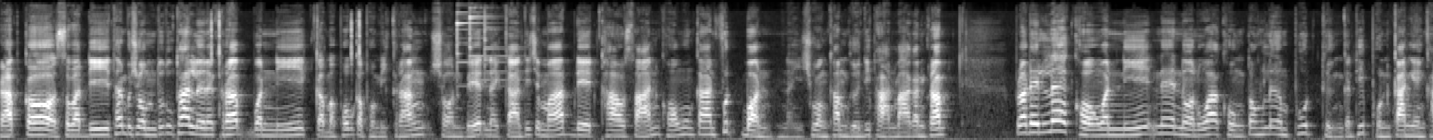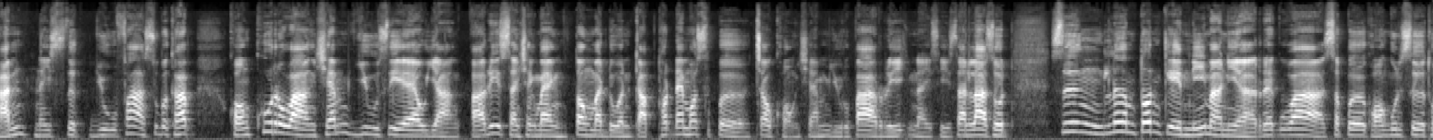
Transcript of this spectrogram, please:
ครับก็สวัสดีท่านผู้ชมทุกๆท่านเลยนะครับ วันนี้กลับมาพบกับผมอีกครั้งชอนเบสในการที่จะมาอัปเดตข่าวสารของวงการฟุตบอล ในช่วงค่ำคืนที่ผ่านมากันครับ ประเด็นแรกของวันนี้แน่นอนว่าคงต้องเริ่มพูดถึงกันที่ผลการแข่งขัน ในศึกยูฟาซูเปอร์คัพ ของคู่ระหว่างแชมป์ UCL อย่างปารีสแซงต์แชร์แมงต้องมาดวลกับท็อตแนมฮอตสเปอร์ เจ้าของแชมป์ยูโรปาลีกในซีซั่นล่าสุด ซึ่งเริ่มต้นเกมนี้มาเนี่ยเรียกว่าสเปอร์ของกุนซือโท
